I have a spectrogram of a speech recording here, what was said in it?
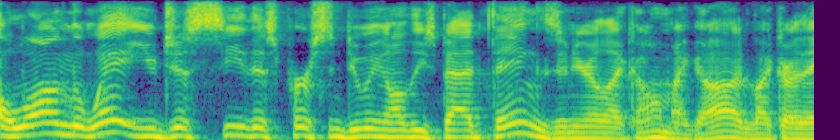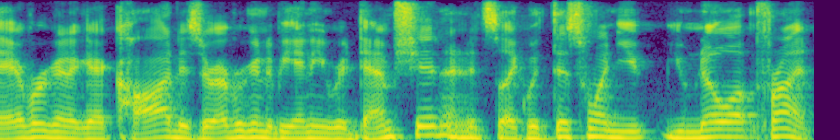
along the way you just see this person doing all these bad things and you're like oh my god like are they ever going to get caught? Is there ever going to be any redemption? And it's like with this one you you know up front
